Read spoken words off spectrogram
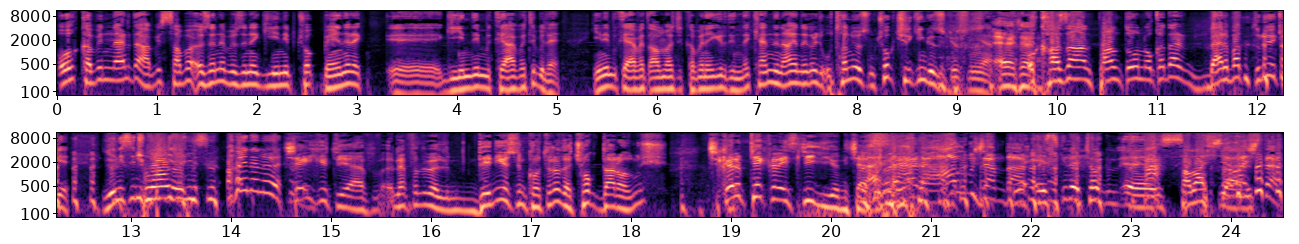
o kabinlerde abi sabah özene bözene giyinip çok beğenerek e, giyindiğin bir kıyafeti bile yeni bir kıyafet almak için kabine girdiğinde kendini aynada görünce utanıyorsun. Çok çirkin gözüküyorsun ya. Evet, evet. O kazağın, pantolon o kadar berbat duruyor ki. Yenisini Çuval bir kere- gibisin. Aynen öyle. Şey kötü ya lafını böldüm. Deniyorsun kotunu da çok dar olmuş. Çıkarıp tekrar eskiyi giyiyorsun içerisine. Yani almayacaksın da. Ve Eski de çok e, salaş yani. Savaşta.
